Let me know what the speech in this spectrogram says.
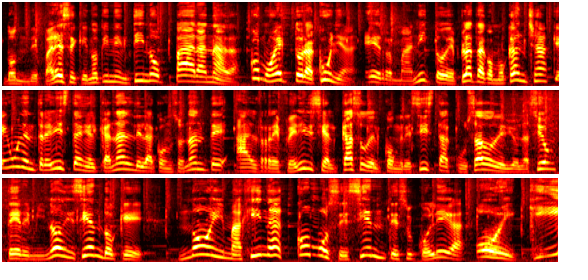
donde parece que no tienen tino para nada. Como Héctor Acuña, hermanito de plata como cancha, que en una entrevista en el canal de la consonante, al referirse al caso del congresista acusado de violación, terminó diciendo que no imagina cómo se siente su colega. ¡Oye, qué!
